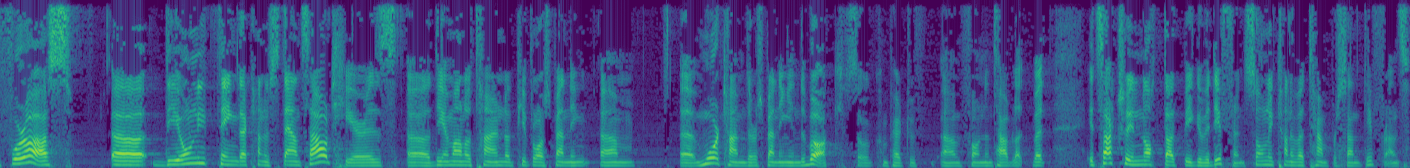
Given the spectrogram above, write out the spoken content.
for us, uh, the only thing that kind of stands out here is uh, the amount of time that people are spending, um, uh, more time they're spending in the book, so compared to um, phone and tablet. But it's actually not that big of a difference. It's only kind of a 10% difference.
